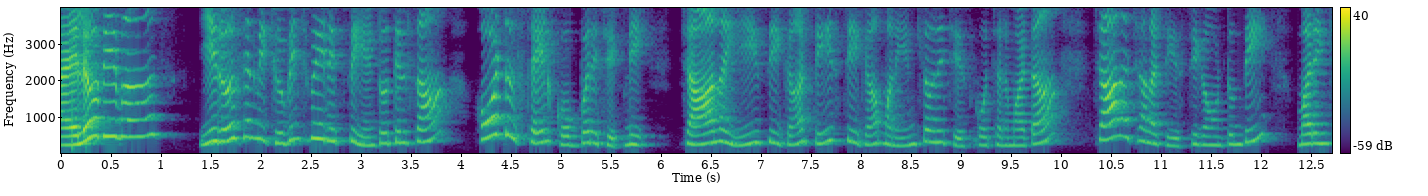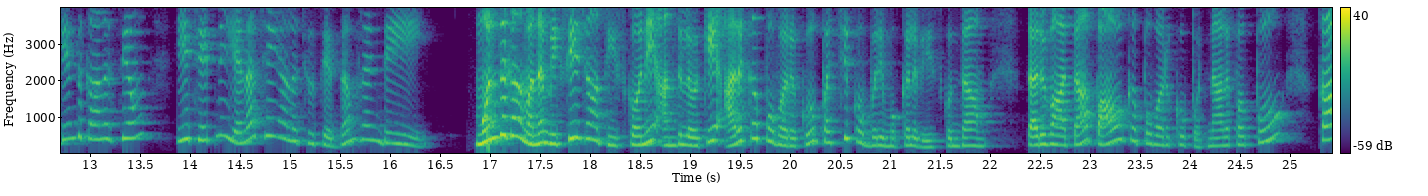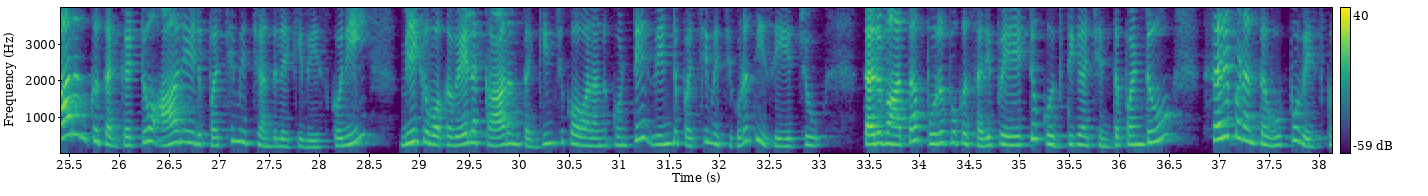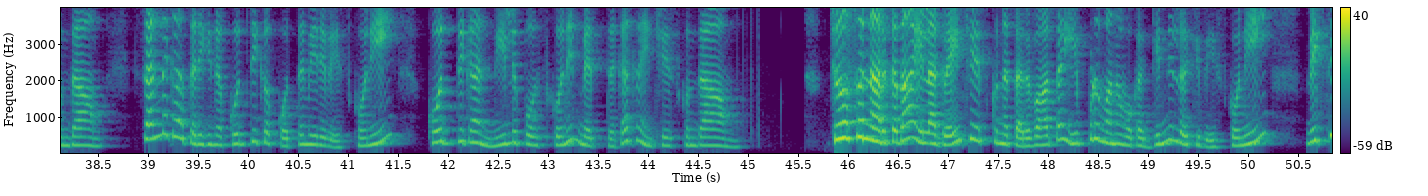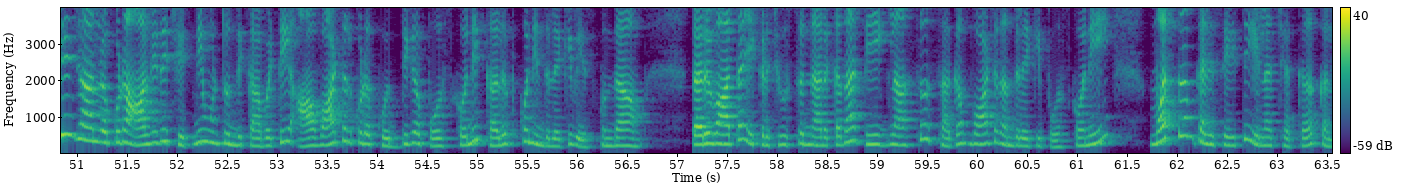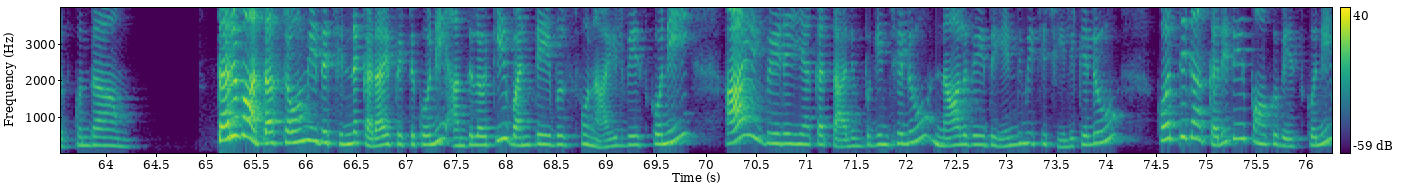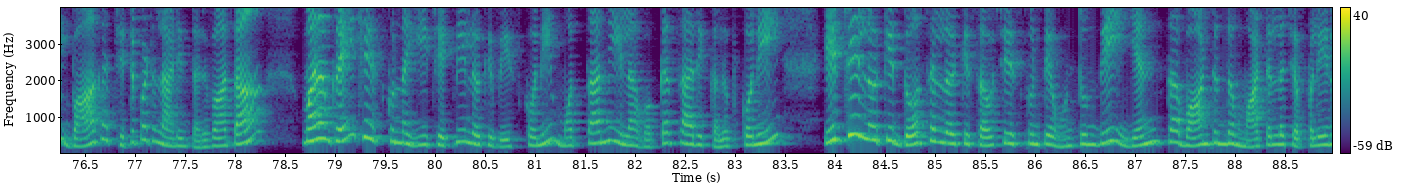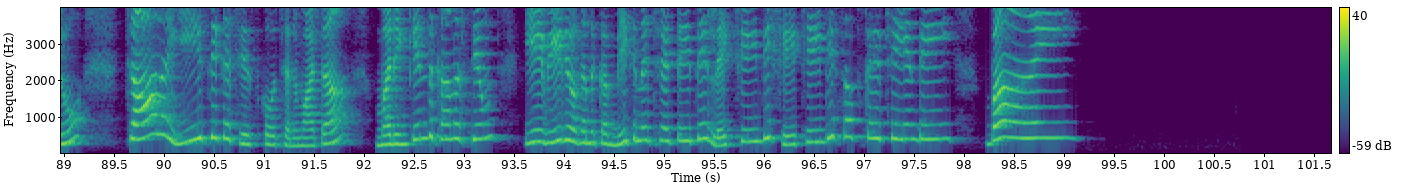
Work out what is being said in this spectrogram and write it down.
Hello వీవాస్ ఈరోజు నేను మీకు చూపించబోయే రెసిపీ ఏంటో తెలుసా? హోటల్ స్టైల్ కొబ్బరి చట్నీ. చాలా ఈజీగా టేస్టీగా మన ఇంట్లోనే చేసుకోవచ్చు అనమాట చాలా చాలా టేస్టీగా ఉంటుంది. మరి ఇంకెందుకు ఆలస్యం? ఈ చట్నీ ఎలా చేయాలో చూసేద్దాం రండి. ముందుగా మనం మిక్సీ జార్ తీసుకొని అందులోకి అరకప్పు వరకు పచ్చి కొబ్బరి ముక్కలు వేసుకుందాం. తరువాత పావు కప్పు వరకు పుట్నాల పప్పు కారంకు తగ్గట్టు ఆరేడు పచ్చిమిర్చి అందులోకి వేసుకొని మీకు ఒకవేళ కారం తగ్గించుకోవాలనుకుంటే రెండు పచ్చిమిర్చి కూడా తీసేయచ్చు. తరువాత పులుపుకు సరిపోయేట్టు కొద్దిగా చింతపండు సరిపడంత ఉప్పు వేసుకుందాం. సన్నగా తరిగిన కొద్దిగా కొత్తిమీర వేసుకొని కొద్దిగా నీళ్ళు పోసుకొని మెత్తగా గ్రైండ్ చేసుకుందాం. చూస్తున్నారు కదా ఇలా గ్రైండ్ చేసుకున్న తర్వాత ఇప్పుడు మనం ఒక గిన్నెలోకి వేసుకొని మిక్సీ జార్లో కూడా ఆల్రెడీ చట్నీ ఉంటుంది కాబట్టి ఆ వాటర్ కూడా కొద్దిగా పోసుకొని కలుపుకొని ఇందులోకి వేసుకుందాం. తరువాత ఇక్కడ చూస్తున్నారు కదా టీ గ్లాసు సగం వాటర్ అందులోకి పోసుకొని మొత్తం కలిసేటి ఇలా చక్కగా కలుపుకుందాం. తరువాత స్టవ్ మీద చిన్న కడాయి పెట్టుకొని అందులోకి వన్ టేబుల్ స్పూన్ ఆయిల్ వేసుకొని ఆయిల్ వేడయ్యాక తాలింపు గింజలు నాలుగైదు ఎండుమిర్చి చీలికలు కొద్దిగా కరివేపాకు వేసుకొని బాగా చిటపటలాడిన తరువాత మనం గ్రైండ్ చేసుకున్న ఈ చట్నీలోకి వేసుకొని మొత్తాన్ని ఇలా ఒక్కసారి కలుపుకొని ఇడ్లీలోకి దోశల్లోకి సర్వ్ చేసుకుంటే ఉంటుంది. ఎంత బాగుంటుందో మాటల్లో చెప్పలేను. చాలా ఈజీగా చేసుకోవచ్చు అనమాట మరి ఇంకెందుకు ఆలస్యం? ఈ వీడియో కనుక మీకు నచ్చినట్టయితే లైక్ చేయండి షేర్ చేయండి సబ్స్క్రైబ్ చేయండి. బాయ్!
